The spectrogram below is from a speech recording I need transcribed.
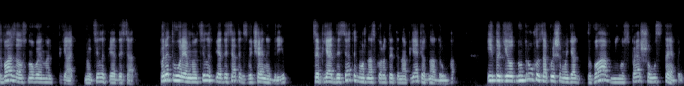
2 за основою 0,5, 0,5. Перетворюємо 0,5 звичайний дріб. Це 5 десятих можна скоротити на 5, 1 друга. І тоді одну другу запишемо як 2 в мінус першому степені.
